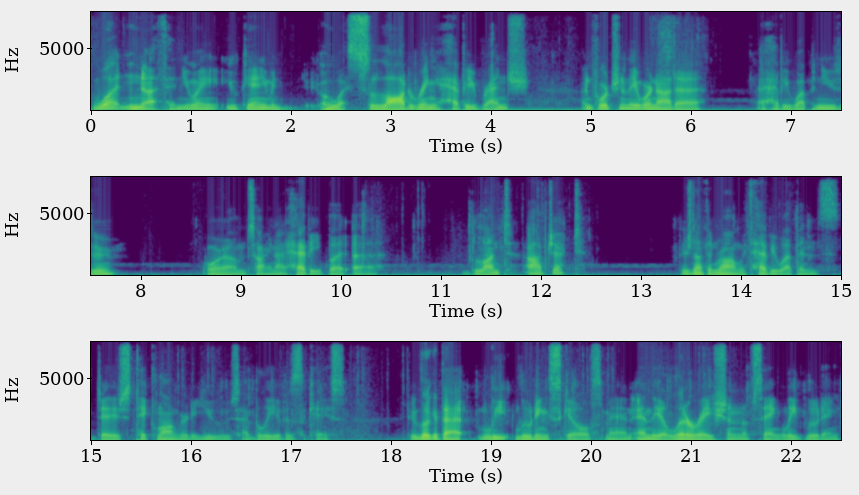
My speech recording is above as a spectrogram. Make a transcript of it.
What? Nothing. You ain't... You can't even... Oh, a slaughtering heavy wrench? Unfortunately, we're not a, a heavy weapon user. Or, um, sorry, not heavy, but a blunt object. There's nothing wrong with heavy weapons. They just take longer to use, I believe is the case. Dude, look at that leet looting skills, man, and the alliteration of saying leet looting.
